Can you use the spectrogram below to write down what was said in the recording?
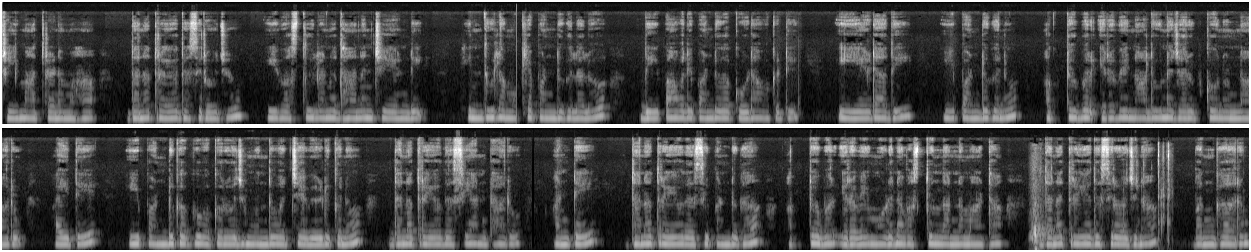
శ్రీమాత్ర నమ. ధనత్రయోదశి రోజు ఈ వస్తువులను దానం చేయండి. హిందువుల ముఖ్య పండుగలలో దీపావళి పండుగ కూడా ఒకటి. ఈ ఏడాది ఈ పండుగను అక్టోబర్ ఇరవై నాలుగున జరుపుకోనున్నారు. అయితే ఈ పండుగకు ఒకరోజు ముందు వచ్చే వేడుకను ధనత్రయోదశి అంటారు. అంటే ధనత్రయోదశి పండుగ అక్టోబర్ ఇరవై మూడున వస్తుందన్నమాట. ధనత్రయోదశి రోజున బంగారం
